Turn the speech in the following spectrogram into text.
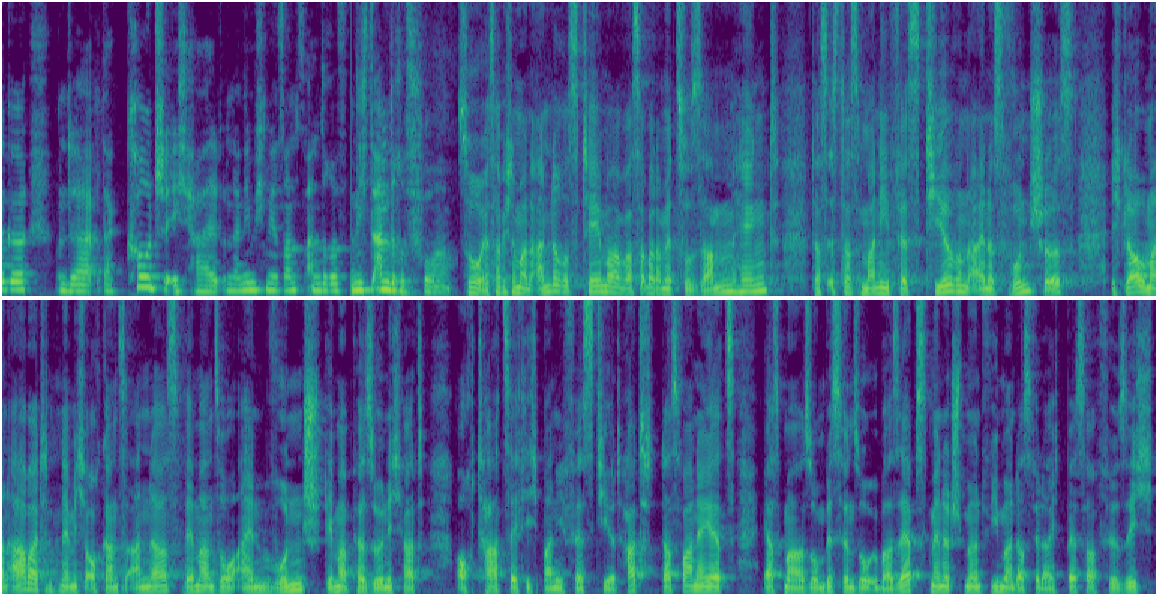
Coaching-Tage und da, da coache ich halt und da nehme ich mir sonst anderes, nichts anderes vor. So, jetzt habe ich noch mal ein anderes Thema, was aber damit zusammenhängt. Das ist das Manifestieren eines Wunsches. Ich glaube, man arbeitet nämlich auch ganz anders, wenn man so einen Wunsch, den man persönlich hat, auch tatsächlich manifestiert hat. Das waren ja jetzt erstmal so ein bisschen so über Selbstmanagement, wie man das vielleicht besser für sich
